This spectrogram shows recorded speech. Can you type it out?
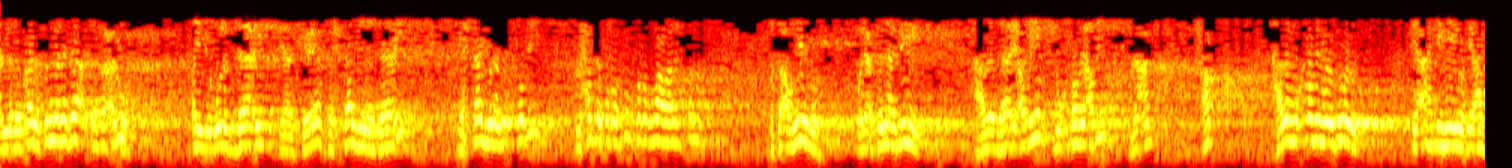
أن لو كان لجاء لفعلوه. طيب يقول الداعي يا شيخ يحتاج إلى داعي يحتاج إلى مقتضي محبة الرسول صلى الله عليه وسلم وتعظيمه والاعتناء به. هذا داعي عظيم مقتضي عظيم. نعم حق. هذا المقتضي موجود في عهده وفي عهد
